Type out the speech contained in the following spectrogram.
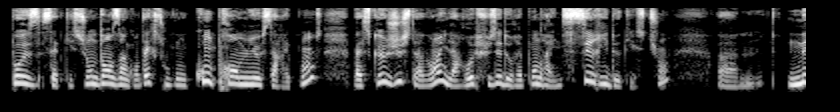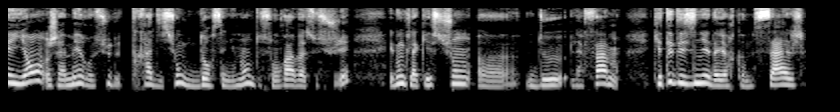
pose cette question dans un contexte où on comprend mieux sa réponse, parce que juste avant, il a refusé de répondre à une série de questions, euh, n'ayant jamais reçu de tradition ou d'enseignement de son rave à ce sujet. Et donc la question euh, de la femme, qui était désignée d'ailleurs comme sage,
